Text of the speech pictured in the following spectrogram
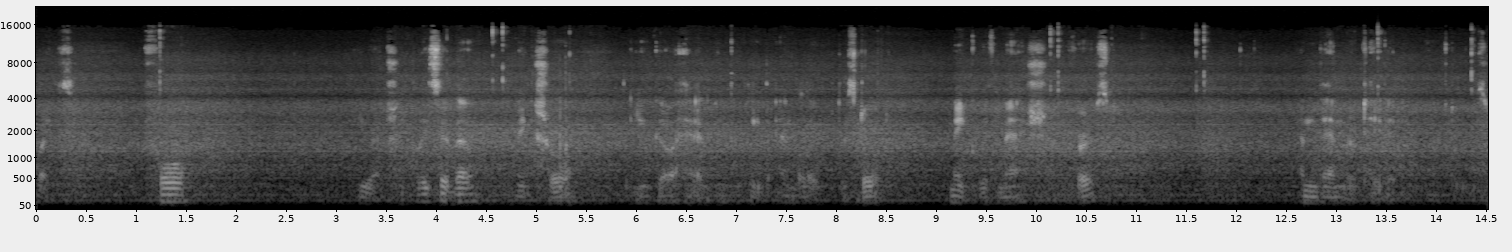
place. Before you actually place it though, make sure that you go ahead and complete the envelope distort, make with mesh first, and then rotate it afterwards,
